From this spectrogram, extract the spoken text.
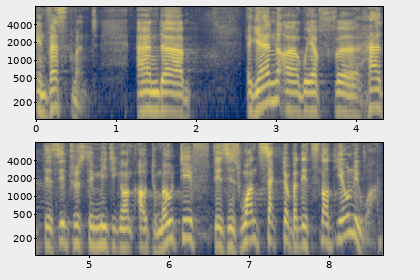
investment. And Again, uh, we have uh, had this interesting meeting on automotive. This is one sector, but it's not the only one.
